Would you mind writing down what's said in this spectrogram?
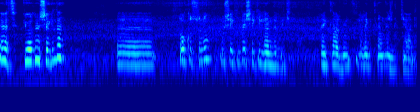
Evet, gördüğünüz şekilde eee, dokusunu bu şekilde şekillendirdik. Renkler, renklendirdik yani.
